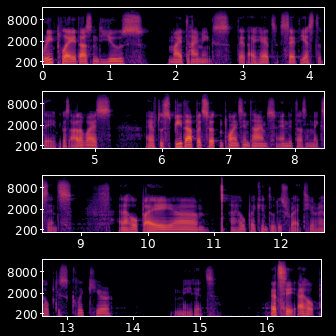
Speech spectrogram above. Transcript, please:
replay doesn't use my timings that I had set yesterday, because otherwise I have to speed up at certain points in times and it doesn't make sense. And I hope I, um, I hope I can do this right here. I hope this click here made it. Let's see, I hope.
